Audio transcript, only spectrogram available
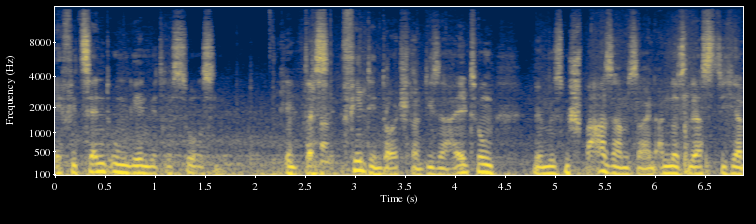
effizient umgehen mit Ressourcen. Und das fehlt in Deutschland, diese Haltung, wir müssen sparsam sein. Anders lässt sich ja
